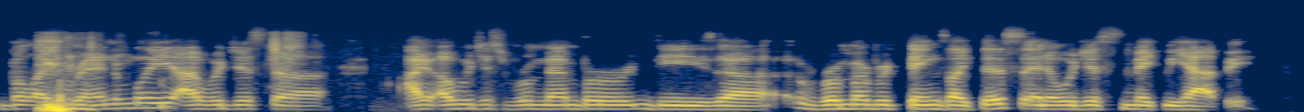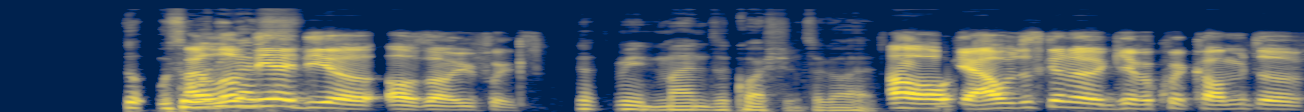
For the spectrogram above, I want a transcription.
but like randomly i would just uh I, I would just remember these uh remember things like this and it would just make me happy So, so I what do you love the idea. Oh, no, you please. I mean, mine's a question, so go ahead. Oh, okay. I was just gonna give a quick comment of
